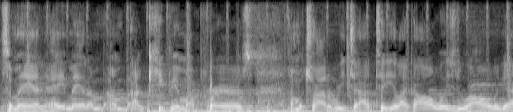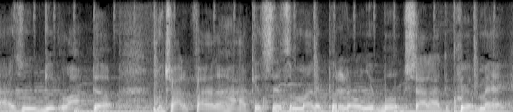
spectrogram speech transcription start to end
So, man, hey, man, I'm, I'm, I keep you in my prayers. I'm gonna try to reach out to you like I always do. All the guys who get locked up, I'm gonna try to find out how I can send some money, put it on your book. Shout out to Crip Mac.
